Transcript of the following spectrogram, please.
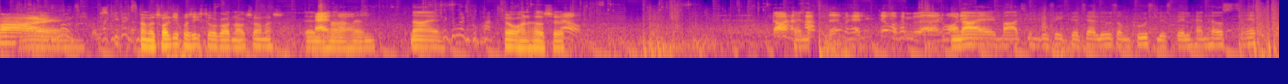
Nej. Mand. Jamen, jeg tror lige præcis, det var godt nok, Thomas. Den Altså. har han. Nej, Jo, han havde set. Der var han Han- kraftedeme heldig. Det må fandme være en hård nej Martin, du fik det til at lyde som puslespil. Han havde set.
